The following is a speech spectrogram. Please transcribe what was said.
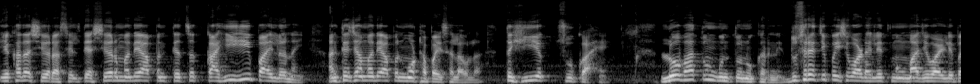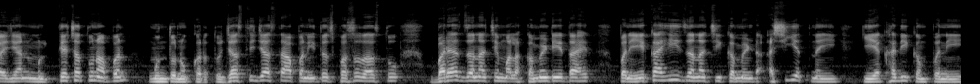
एखादा शेअर असेल त्या शेअरमध्ये आपण त्याचं काहीही पाहिलं नाही आणि त्याच्यामध्ये आपण मोठा पैसा लावला तर ही एक चूक आहे. लोभातून गुंतवणूक करणे. दुसऱ्याचे पैसे वाढायलेत मग माझे वाढले पाहिजे आणि मग त्याच्यातून आपण गुंतवणूक करतो. जास्तीत जास्त आपण इथंच फसत असतो. बऱ्याच जणाचे मला कमेंट येत आहेत पण एकाही जणाची कमेंट अशी येत नाही की एखादी कंपनी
